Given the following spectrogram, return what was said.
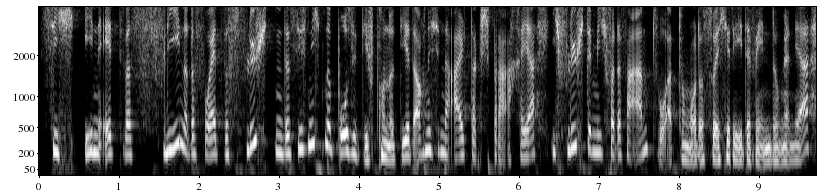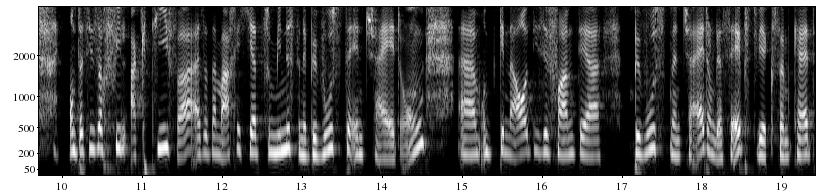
sich in etwas fliehen oder vor etwas flüchten, das ist nicht nur positiv konnotiert, auch nicht in der Alltagssprache, ja. Ich flüchte mich vor der Verantwortung oder solche Redewendungen, ja. Und das ist auch viel aktiver, also da mache ich ja zumindest eine bewusste Entscheidung. Ähm, und genau diese Form der bewussten Entscheidung, der Selbstwirksamkeit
